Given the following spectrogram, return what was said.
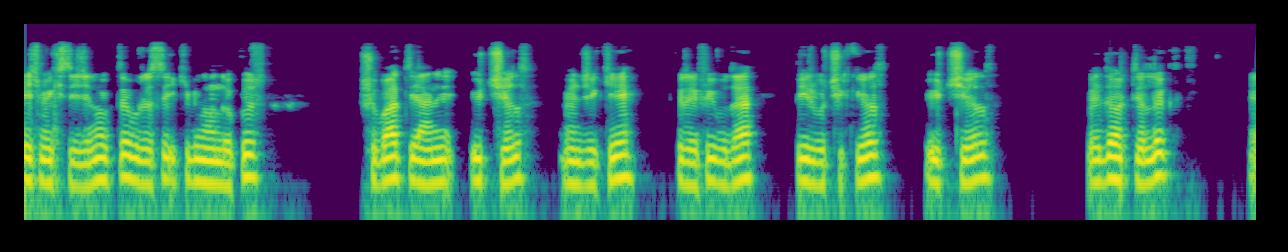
geçmek isteyeceği nokta burası 2019 Şubat yani 3 yıl önceki grafiği bu da 1,5 yıl, 3 yıl ve 4 yıllık e,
